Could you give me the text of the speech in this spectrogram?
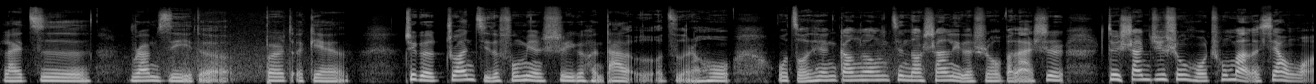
来自 Ramsey 的《Bird Again》。这个专辑的封面是一个很大的蛾子。然后我昨天刚刚进到山里的时候，本来是对山居生活充满了向往，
